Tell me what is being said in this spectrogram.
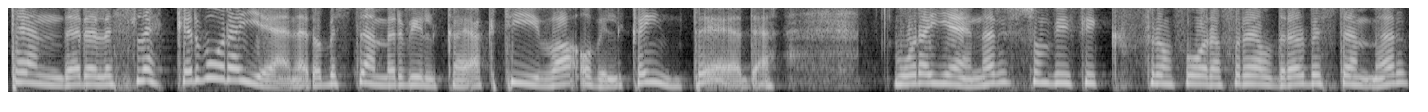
tänder eller släcker våra gener och bestämmer vilka är aktiva och vilka inte är det. Våra gener som vi fick från våra föräldrar bestämmer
